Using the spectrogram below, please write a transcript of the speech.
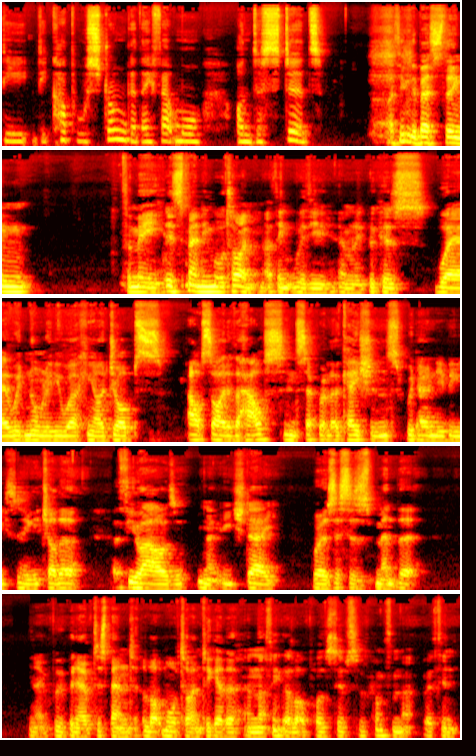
the, the couple stronger. They felt more understood. I think the best thing for me is spending more time, I think, with you, Emily, because where we'd normally be working our jobs outside of the house in separate locations, we'd only be seeing each other a few hours, you know, each day. Whereas this has meant that, you know, we've been able to spend a lot more time together. And I think a lot of positives have come from that, both in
